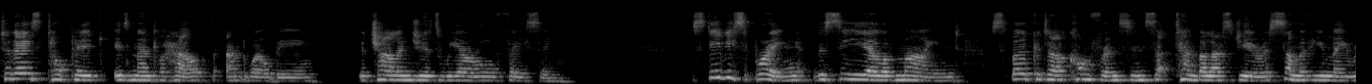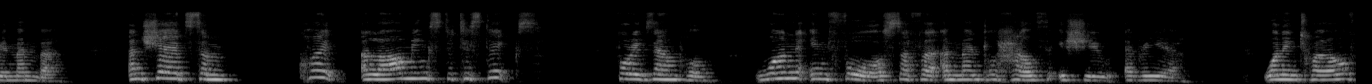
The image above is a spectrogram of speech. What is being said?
today's topic is mental health and well-being, the challenges we are all facing. Stevie Spring, the CEO of Mind, spoke at our conference in September last year, as some of you may remember, and shared some quite alarming statistics. For example, one in four suffer a mental health issue every year. One in 12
